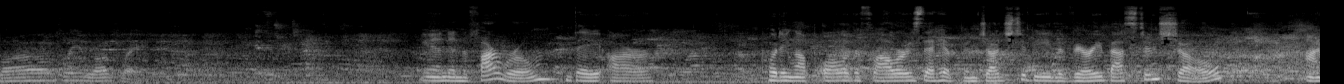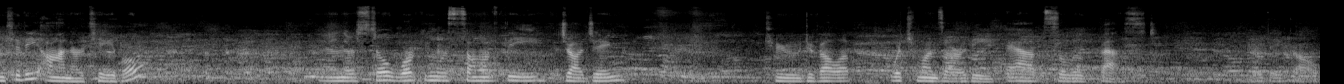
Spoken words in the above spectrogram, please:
Lovely, lovely. And in the far room, they are putting up all of the flowers that have been judged to be the very best in show onto the honor table. And they're still working with some of the judging to develop which ones are the absolute best. There they go.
